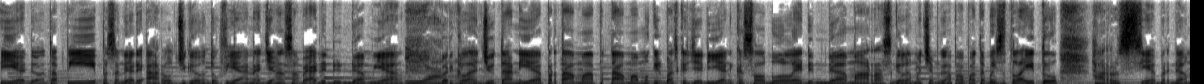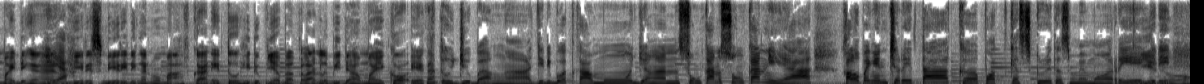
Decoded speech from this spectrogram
Iya dong, tapi pesan dari Arul juga untuk Viana jangan sampai ada dendam yang Iya. berkelanjutan ya. Pertama-pertama mungkin pas kejadian kesel boleh dendam, marah segala macam nggak apa-apa. Tapi setelah itu harus ya berdamai dengan Iya. diri sendiri dengan memaafkan itu hidupnya bakalan lebih damai kok ya kan? Setuju banget. Jadi buat kamu jangan sungkan-sungkan ya kalau pengen cerita ke podcast Greatest Memory. Iya Jadi dong.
